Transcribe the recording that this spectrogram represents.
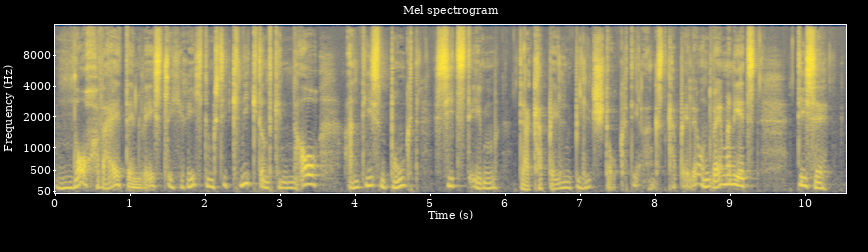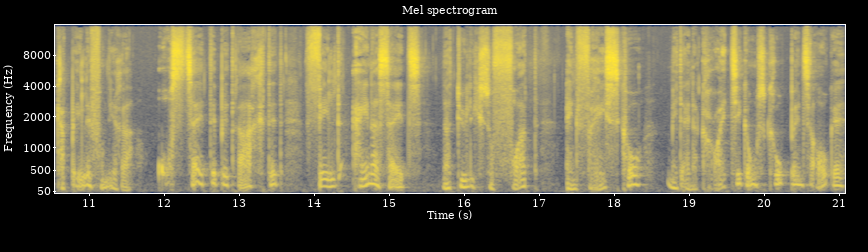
noch weiter in westliche Richtung. Sie knickt und genau an diesem Punkt sitzt eben der Kapellenbildstock, die Angstkapelle. Und wenn man jetzt diese Kapelle von ihrer Ostseite betrachtet, fällt einerseits natürlich sofort ein Fresko mit einer Kreuzigungsgruppe ins Auge.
